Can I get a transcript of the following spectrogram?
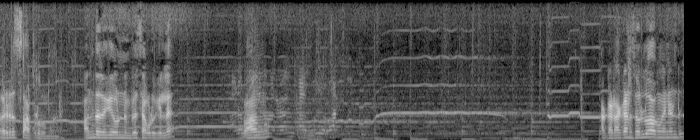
பெருசா கொடுக்க மாட்டேன் வந்ததுக்கு ஒன்றும் பெருசா கொடுக்கல. வாங்க. அக்கா டக்கான்னு சொல்லுவாங்க என்னண்டு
